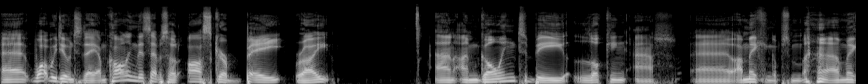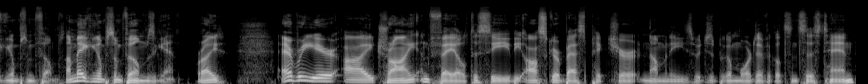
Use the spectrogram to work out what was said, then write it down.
Uh, what are we doing today? I'm calling this episode Oscar bait, right? And I'm going to be looking at. Uh, I'm making up some. I'm making up some films. I'm making up some films again, right? Every year I try and fail to see the Oscar Best Picture nominees, which has become more difficult since this ten,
